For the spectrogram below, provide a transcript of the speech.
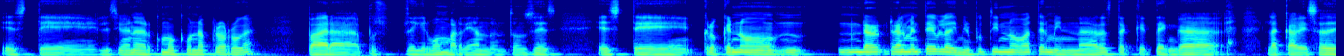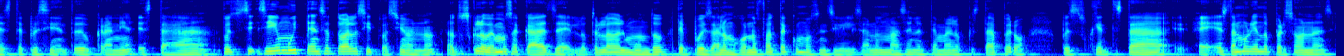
este, les iban a dar como que una prórroga para pues seguir bombardeando, entonces este, creo que no, realmente Vladimir Putin no va a terminar hasta que tenga la cabeza de este presidente de Ucrania. Está, pues sigue muy tensa toda la situación, ¿no? Nosotros que lo vemos acá desde el otro lado del mundo, pues a lo mejor nos falta como sensibilizarnos más en el tema de lo que está, pero pues gente está, eh, están muriendo personas,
